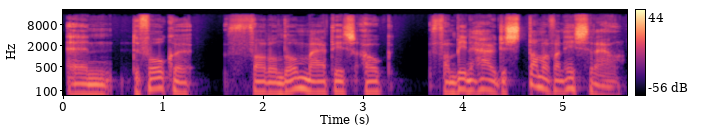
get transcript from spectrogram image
en de volken van rondom, maar het is ook van binnenuit de stammen van Israël.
